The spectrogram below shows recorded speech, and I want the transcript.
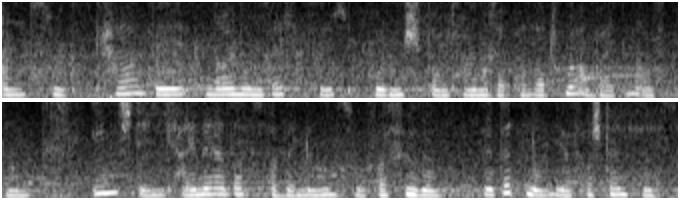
Am Zug KB 69 wurden spontan Reparaturarbeiten aufgenommen. Ihnen stehen keine Ersatzverbindungen zur Verfügung. Wir bitten um Ihr Verständnis.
